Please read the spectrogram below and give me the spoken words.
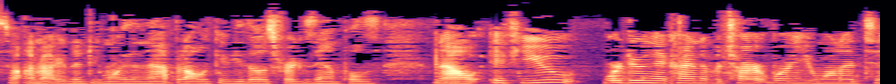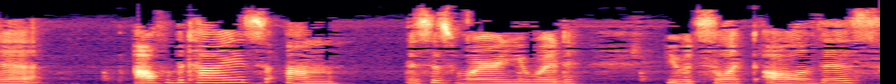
So I'm not going to do more than that, but I'll give you those for examples. Now, if you were doing a kind of a chart where you wanted to alphabetize, um, this is where you would you would select all of this.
